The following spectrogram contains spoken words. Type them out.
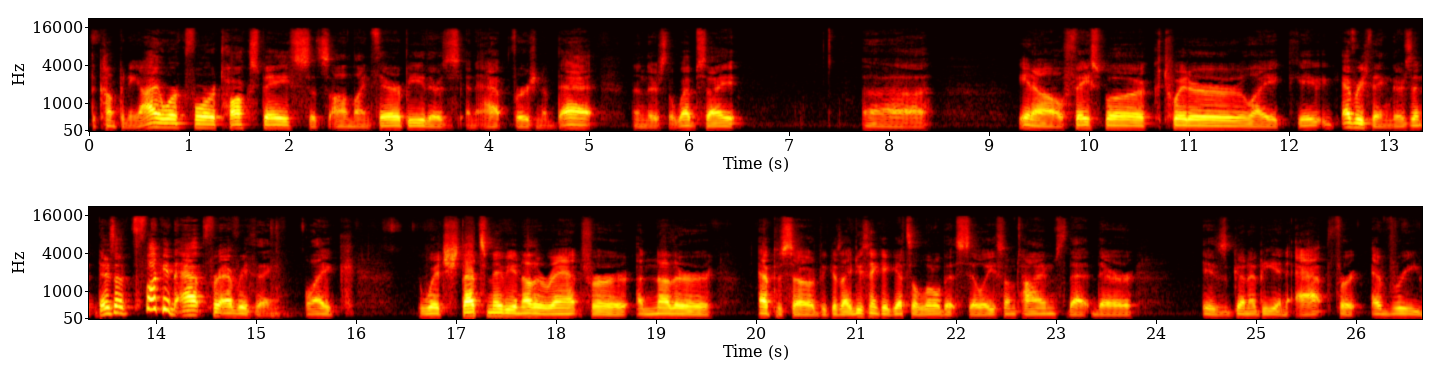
the company I work for Talkspace it's online therapy there's an app version of that then there's the website. Uh, you know, Facebook, Twitter, like everything. There's a there's a fucking app for everything. Like which that's maybe another rant for another episode because I do think it gets a little bit silly sometimes that there is going to be an app for every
